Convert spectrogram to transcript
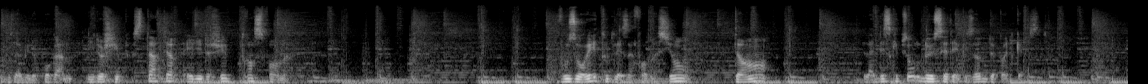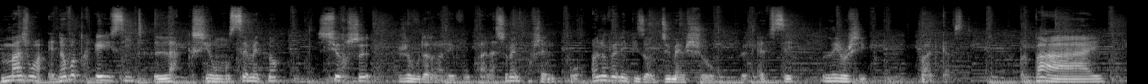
vous avez le programme Leadership Starter et Leadership Transformer. Vous aurez toutes les informations dans la description de cet épisode de podcast. Ma joie est dans votre réussite, l'action c'est maintenant. Sur ce, je vous donne rendez-vous à la semaine prochaine pour un nouvel épisode du même show, le FC Leadership Podcast. Bye bye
